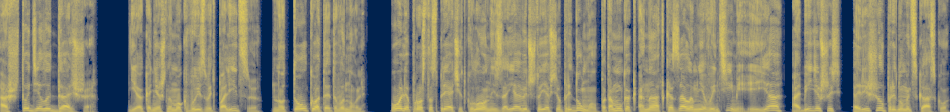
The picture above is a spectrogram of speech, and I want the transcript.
а что делать дальше? Я, конечно, мог вызвать полицию, но толку от этого ноль. Оля просто спрячет кулон и заявит, что я все придумал, потому как она отказала мне в интиме, и я, обидевшись, решил придумать сказку.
